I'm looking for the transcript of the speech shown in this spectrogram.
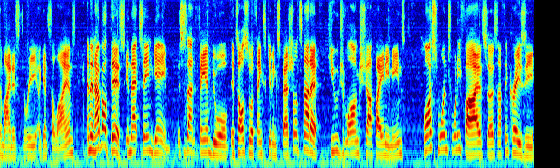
to minus three against the Lions. And then how about this? In that same game, this is on FanDuel. It's also a Thanksgiving special. It's not a huge long shot by any means. Plus 125, so it's nothing crazy.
